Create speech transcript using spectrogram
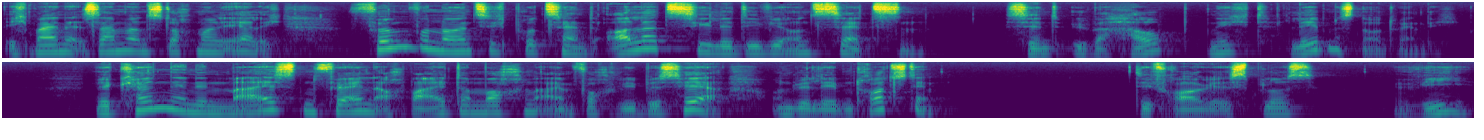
Ich meine, seien wir uns doch mal ehrlich, 95% aller Ziele, die wir uns setzen, sind überhaupt nicht lebensnotwendig. Wir können in den meisten Fällen auch weitermachen, einfach wie bisher, und wir leben trotzdem. Die Frage ist bloß, wie?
